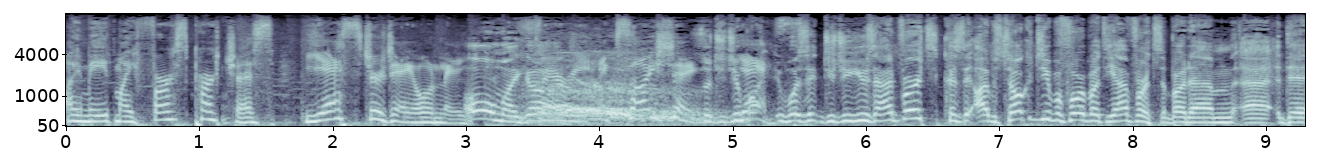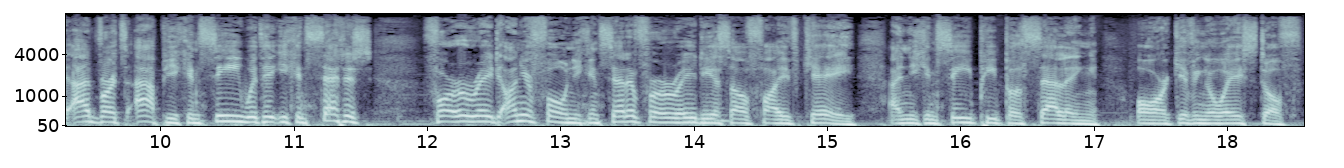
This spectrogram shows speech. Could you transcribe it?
I made my first purchase yesterday only. Oh my god! Very exciting. So did you Yes. buy, was it? Did you use adverts? Because I was talking to you before about the adverts about um uh, the adverts app. You can see with it, you can set it for a radi on your phone. You can set it for a radius of five k, and you can see people selling or giving away stuff.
